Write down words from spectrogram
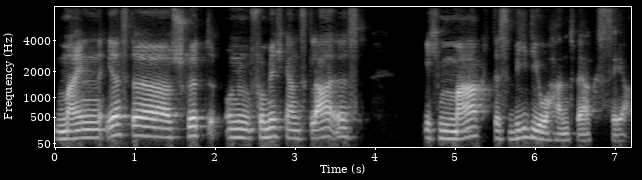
mein erster Schritt und für mich ganz klar ist, ich mag das Videohandwerk sehr,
